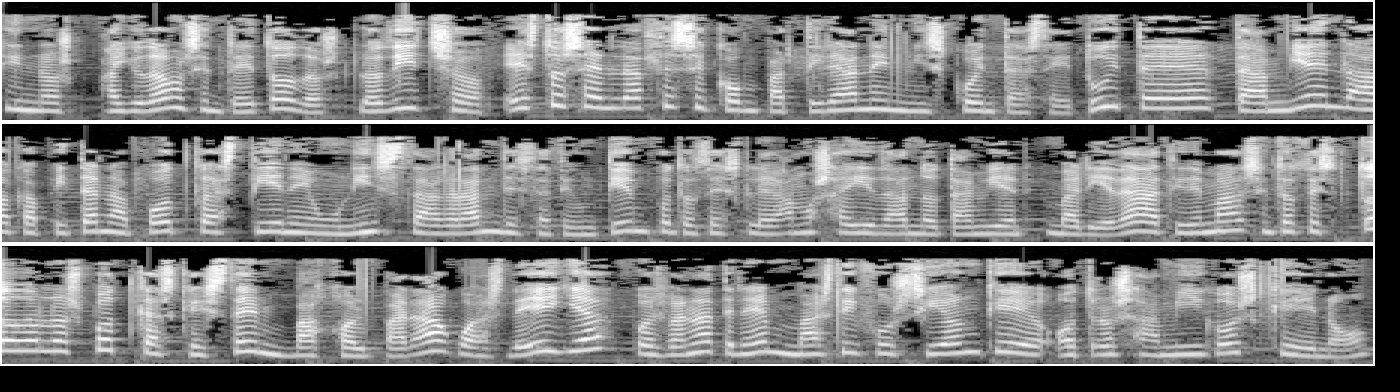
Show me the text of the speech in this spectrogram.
Y nos ayudamos entre todos. Lo dicho, estos enlaces se compartirán en mis cuentas de Twitter. También la Capitana Podcast tiene un Instagram desde hace un tiempo, entonces le vamos a ir dando también variedad y demás. Entonces, todos los podcasts que estén bajo el paraguas de ella, pues van a tener más difusión que otros amigos que no.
